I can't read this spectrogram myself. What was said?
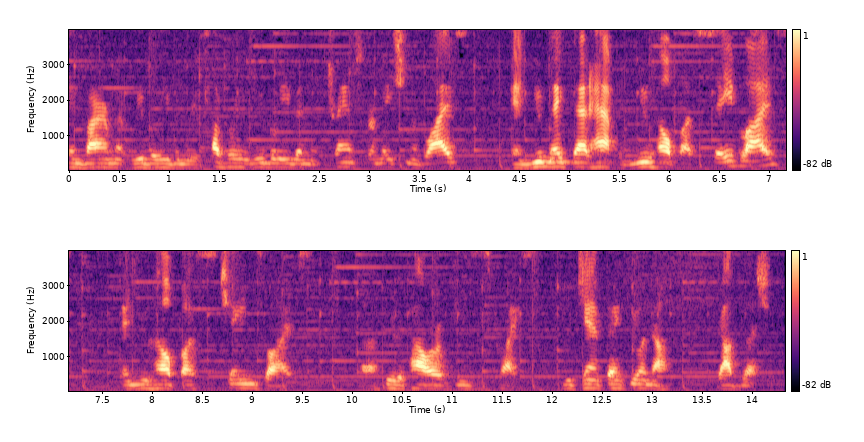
environment. We believe in recovery. We believe in the transformation of lives. And you make that happen. You help us save lives and you help us change lives uh, through the power of Jesus Christ. We can't thank you enough. God bless you.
